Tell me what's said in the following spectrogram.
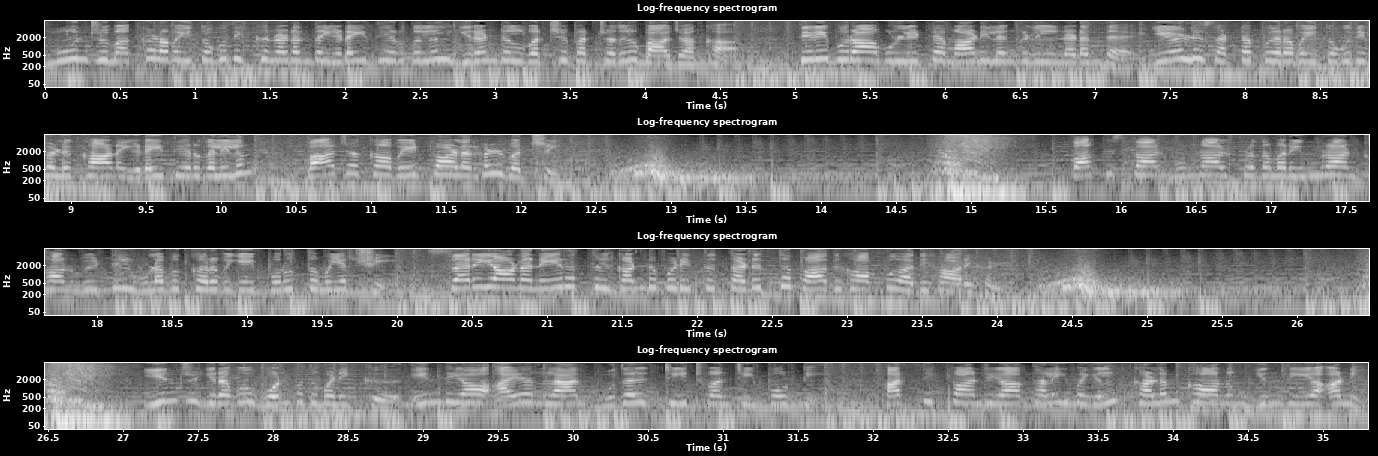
மூன்று மக்களவை தொகுதிக்கு நடந்த இடைத்தேர்தலில் இரண்டில் வெற்றி பெற்றது பாஜக. திரிபுரா உள்ளிட்ட மாநிலங்களில் நடந்த ஏழு சட்டப்பேரவை தொகுதிகளுக்கான இடைத்தேர்தலிலும் பாஜக வேட்பாளர்கள் வெற்றி. பாகிஸ்தான் முன்னாள் பிரதமர் இம்ரான் கான் வீட்டில் உளவுக் கருவியை பொருத்த முயற்சி. சரியான நேரத்தில் கண்டுபிடித்து தடுத்த பாதுகாப்பு அதிகாரிகள். இன்று இரவு ஒன்பது மணிக்கு இந்தியா அயர்லாந்து முதல் டி டுவெண்டி போட்டி. ஹர்திக் பாண்டியா தலைமையில் களம் காணும் இந்திய அணி.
